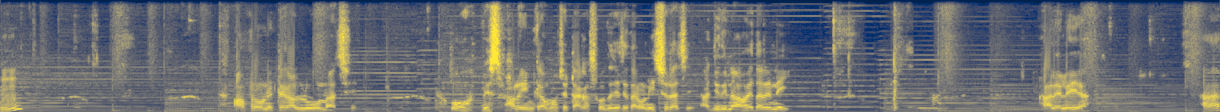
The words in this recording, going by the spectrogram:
হুম? আপনার অনেক টাকা লোন আছে। ও বেশ ভালো ইনকাম হচ্ছে, টাকা শোধ হয়েছে, তার মানে ঈশ্বর আছে। আর যদি না হয়, তাহলে নেই। হালে লইয়া হ্যাঁ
